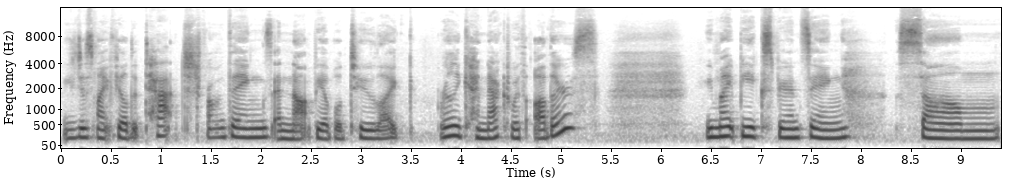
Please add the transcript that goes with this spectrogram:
You just might feel detached from things and not be able to like really connect with others. You might be experiencing some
